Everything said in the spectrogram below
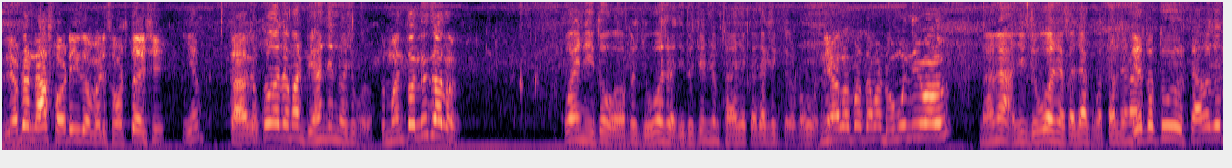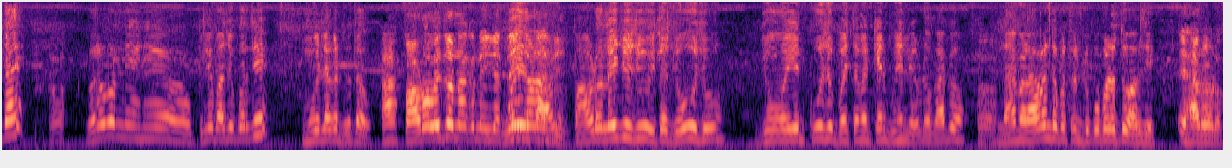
લેબડો ના છોડી દો વળી છોડતા હશી. એમ? તારે. તો કોઈ તમારે ભેણ જઈને નોશી બોલો. તો મને તો નહીં ચાલો કોઈ નહીં તો આપણે જોવો છે હજી તો ચેમ ચેમ થાય છે કદાચ ચડો નિહાલો પર તમે ડોમું નહીં વાળું? ના ના હજી જોવો છે કદાચ વધારે જણા એ તો તું ચાલો જોતા હા. બરોબર ને એને પેલી બાજુ કરજે હું એટલે આગળ જોતા હા પાવડો લઈ જાવ ના કે નહીં પાવડો લઈ જઉં છું એ તો જોઉં છું. જો એને કહું છું ભાઈ તમે કેમ પૂછીને લેવડો કાપ્યો? ના મેળ આવે ને તો પછી ટૂંકો પડે તું આવજે. એ હારો હેડો.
